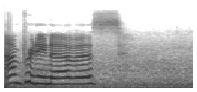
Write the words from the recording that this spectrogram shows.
I'm pretty nervous.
